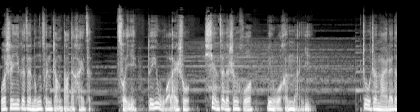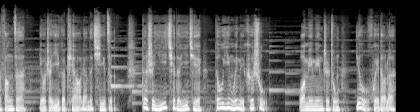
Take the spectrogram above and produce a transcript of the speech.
我是一个在农村长大的孩子，所以对于我来说，现在的生活令我很满意，住着买来的房子。有着一个漂亮的妻子，但是，一切的一切都因为那棵树。我冥冥之中又回到了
